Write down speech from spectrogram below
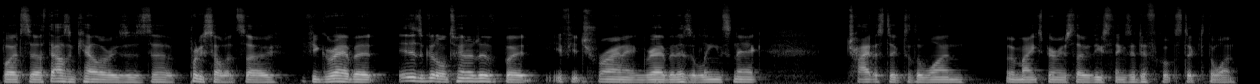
but a thousand calories is uh, pretty solid. So if you grab it, it is a good alternative. But if you're trying to grab it as a lean snack, try to stick to the one. In my experience, though, these things are difficult to stick to the one.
